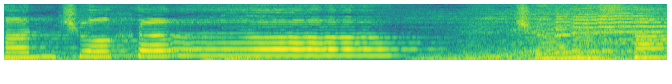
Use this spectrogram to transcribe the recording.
an cho khắp trần gian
